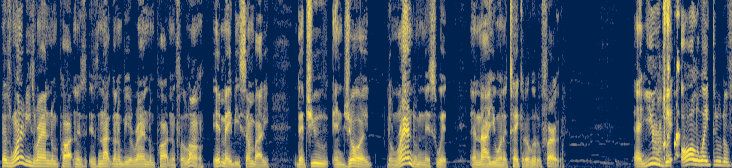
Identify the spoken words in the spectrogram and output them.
Because one of these random partners is not going to be a random partner for long. It may be somebody that you enjoyed the randomness with, and now you want to take it a little further and you get all the way through the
